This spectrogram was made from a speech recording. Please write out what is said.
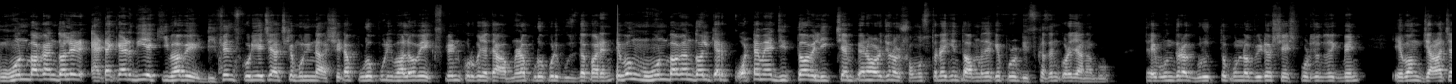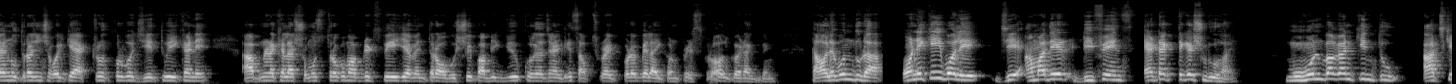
মোহনবাগান দলের অ্যাটাকার দিয়ে কীভাবে ডিফেন্স করিয়েছে আজকে মলিনা, সেটা পুরোপুরি ভালোভাবে এক্সপ্লেন করব যাতে আপনারা পুরোপুরি বুঝতে পারেন। এবং মোহনবাগান দলকে আর কটা ম্যাচ জিততে হবে লিগ চ্যাম্পিয়ন হওয়ার জন্য, সমস্তটাই কিন্তু আপনাদেরকে পুরো ডিসকাশন করে জানাব। তাই বন্ধুরা, গুরুত্বপূর্ণ ভিডিও শেষ পর্যন্ত দেখবেন। এবং যারা চান নতুন আছেন, সবাইকে অ্যাক্ট্রোধ করব। যেহেতু এখানে আপনারা খেলার সমস্ত রকম আপডেটস পেয়ে যাবেন, তারা অবশ্যই পাবলিক ভিউ কলকাতা চ্যানেলটিকে সাবস্ক্রাইব করে বেল আইকন প্রেস করে অল করে রাখবেন। তাহলে বন্ধুরা, অনেকেই বলে যে আমাদের ডিফেন্স অ্যাটাক থেকে শুরু হয়। মোহনবাগান কিন্তু আজকে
